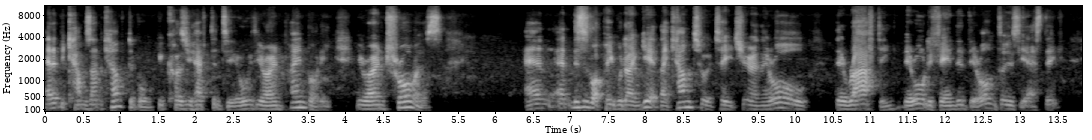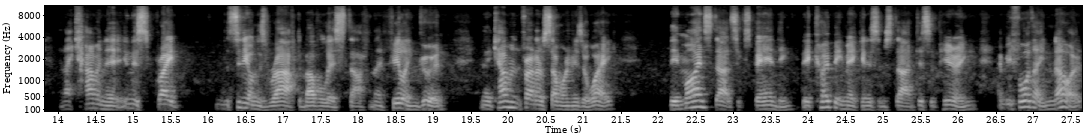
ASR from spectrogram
And it becomes uncomfortable because you have to deal with your own pain body, your own traumas. And, and this is what people don't get. They come to a teacher and they're all, they're rafting, they're all defended, they're all enthusiastic. And they come in, in this great, they're sitting on this raft above all their stuff and they're feeling good. And they come in front of someone who's awake their mind starts expanding, their coping mechanisms start disappearing, and before they know it,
